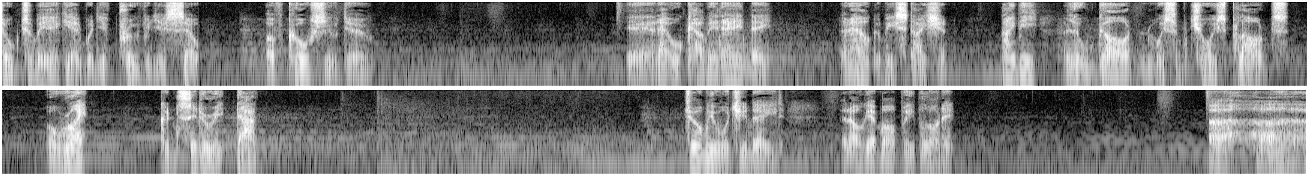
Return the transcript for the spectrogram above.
Talk to me again when you've proven yourself. Of course you do. Yeah, that'll come in handy. An alchemy station. Maybe a little garden with some choice plants. All right? Consider it done. Tell me what you need, and I'll get my people on it. Aha!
